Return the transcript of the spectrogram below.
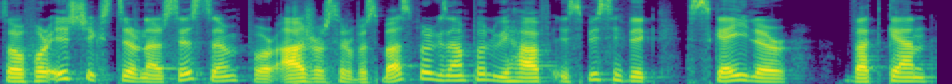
So for each external system, for Azure Service Bus, for example, we have a specific scaler that can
